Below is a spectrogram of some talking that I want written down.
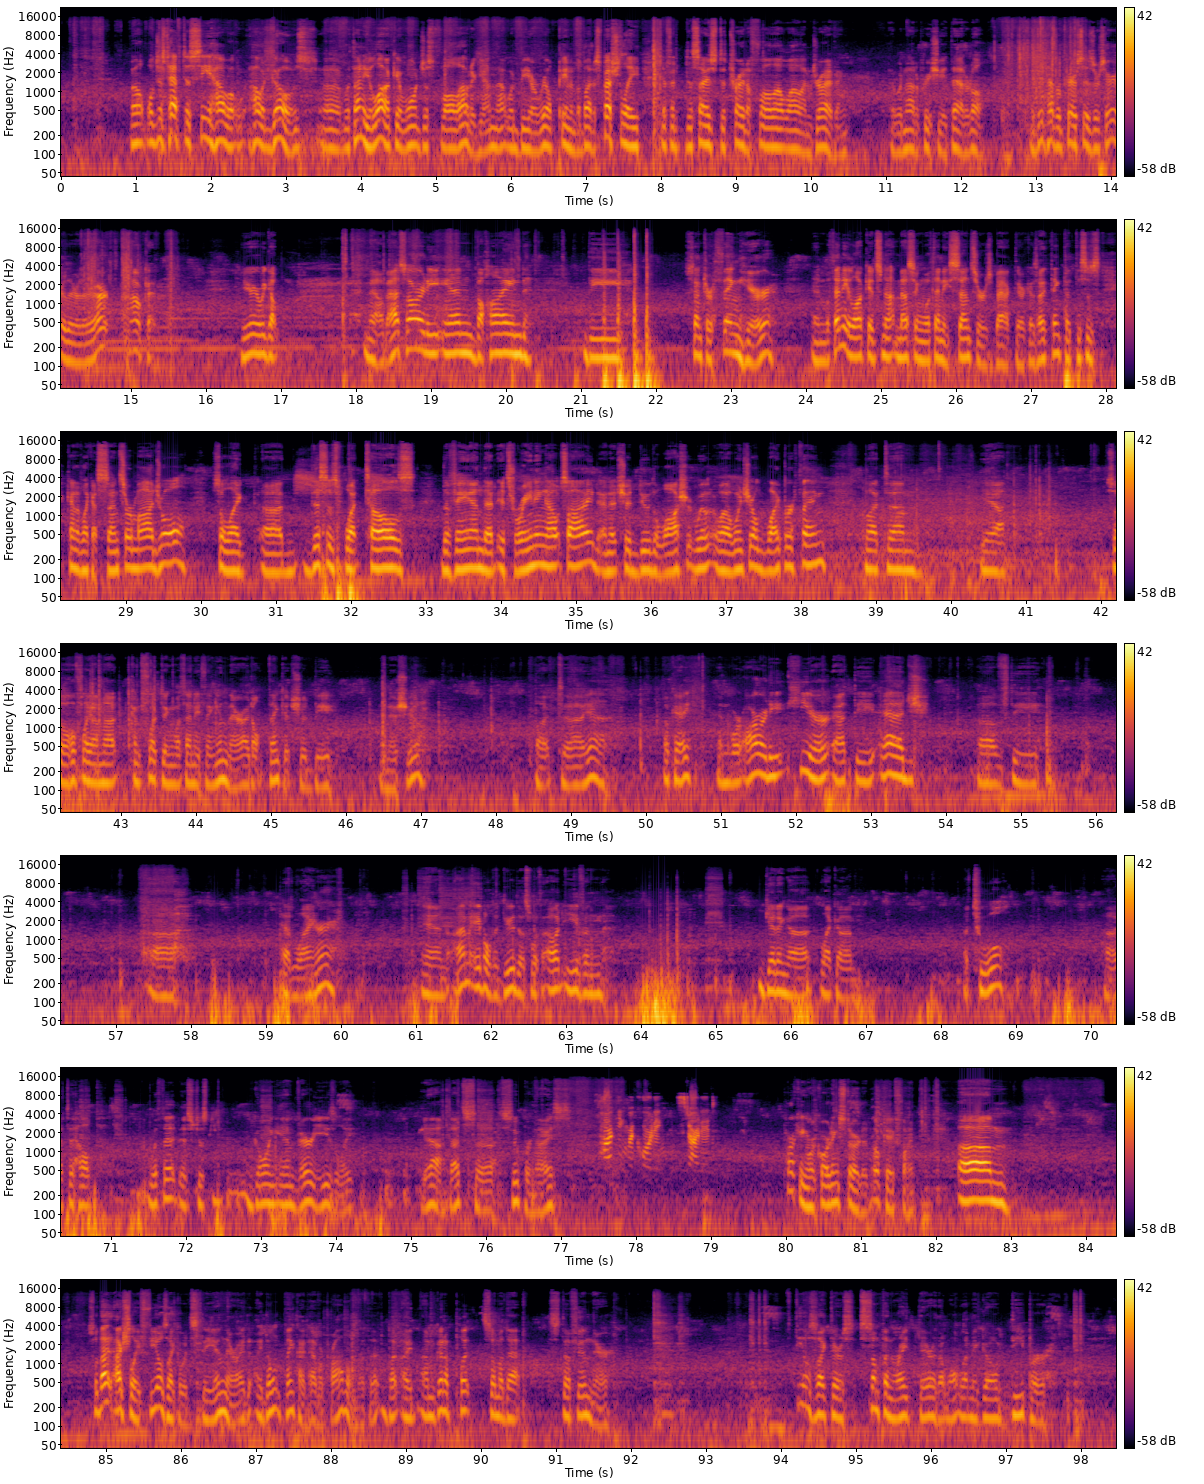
Well, we'll just have to see how it, how it goes. Uh, with any luck, it won't just fall out again. That would be a real pain in the butt, especially if it decides to try to fall out while I'm driving. I would not appreciate that at all. I did have a pair of scissors here. There they are. Okay. Here we go. Now, that's already in behind the center thing here. And with any luck, it's not messing with any sensors back there because I think that this is kind of like a sensor module. So like uh, this is what tells the van that it's raining outside and it should do the wash uh, windshield wiper thing. But um, yeah, so hopefully I'm not conflicting with anything in there. I don't think it should be an issue. But uh, yeah, okay. And we're already here at the edge of the uh, headliner. And I'm able to do this without even getting a like a, a tool uh, to help with it. It's just going in very easily. Yeah, that's uh, super nice. Parking recording started. Parking recording started. Okay, fine. Um, so that actually feels like it would stay in there. I, I don't think I'd have a problem with it, but I, I'm going to put some of that stuff in there. Feels like there's something right there that won't let me go deeper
